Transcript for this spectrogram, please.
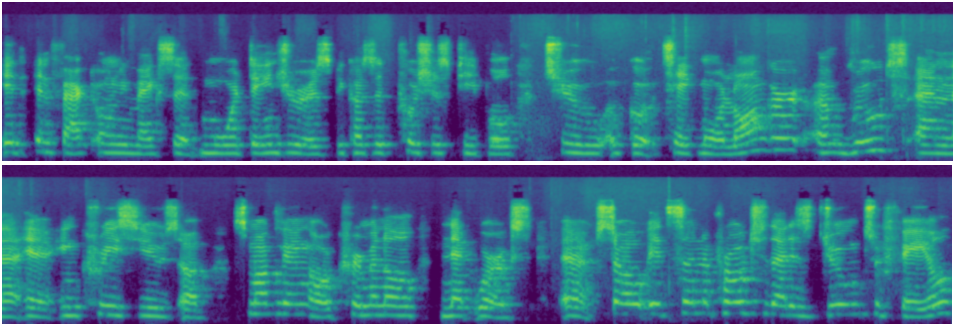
It, in fact, only makes it more dangerous because it pushes people to go, take more longer uh, routes and uh, increase use of smuggling or criminal networks. Uh, so it's an approach that is doomed to fail,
